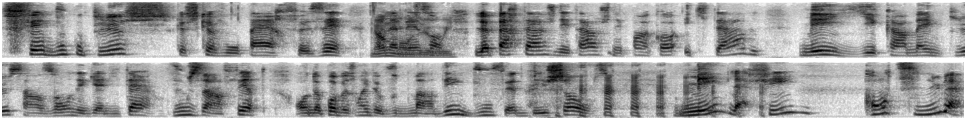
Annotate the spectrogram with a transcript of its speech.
fait beaucoup plus que ce que vos pères faisaient dans la maison. Le partage des tâches n'est pas encore équitable, mais il est quand même plus en zone égalitaire. Vous en faites. On n'a pas besoin de vous demander, vous faites des choses. mais la fille continue à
